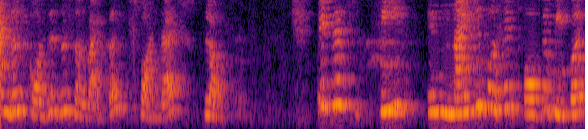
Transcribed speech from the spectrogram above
and this causes the cervical spondylosis. It is seen in 90% of the people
